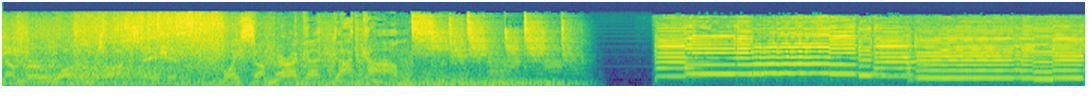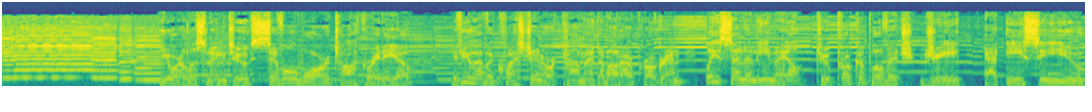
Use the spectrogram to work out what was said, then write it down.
Number one talk station. VoiceAmerica.com. You are listening to Civil War Talk Radio. If you have a question or comment about our program, please send an email to prokopowiczg at ecu.edu.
